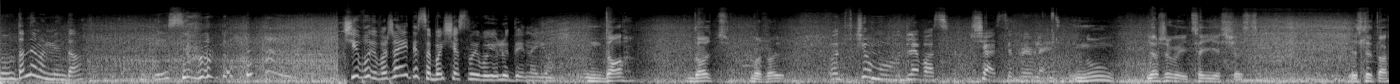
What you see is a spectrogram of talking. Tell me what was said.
Ну, в данный момент, да. Есть. Чи ви вважаєте себе щасливою людиною? Да, да, бажаю. От в чому для вас щастя проявляється? Ну, я живий, це і є щастя. Якщо так.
